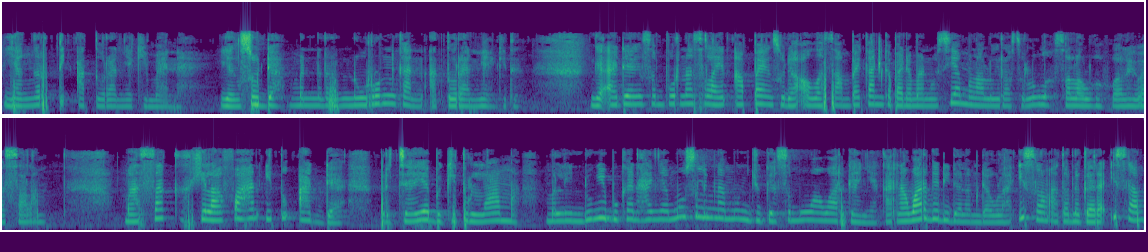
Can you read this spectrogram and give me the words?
yang ngerti aturannya gimana, yang sudah menurunkan aturannya gitu. Gak ada yang sempurna selain apa yang sudah Allah sampaikan kepada manusia melalui Rasulullah Shallallahu Alaihi Wasallam. Masa kekhilafahan itu ada, berjaya begitu lama, melindungi bukan hanya muslim namun juga semua warganya. Karena warga di dalam daulah Islam atau negara Islam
